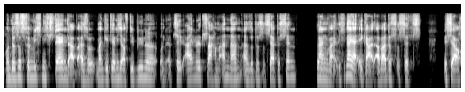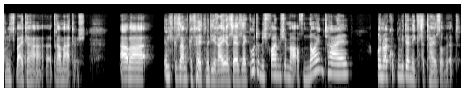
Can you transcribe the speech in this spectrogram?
Und das ist für mich nicht Stand-up. Also man geht ja nicht auf die Bühne und erzählt einen Witz nach dem anderen. Also das ist ja ein bisschen langweilig. Naja, egal. Aber das ist jetzt, ist ja auch nicht weiter äh, dramatisch. Aber insgesamt gefällt mir die Reihe sehr, sehr gut und ich freue mich immer auf einen neuen Teil und mal gucken, wie der nächste Teil so wird.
